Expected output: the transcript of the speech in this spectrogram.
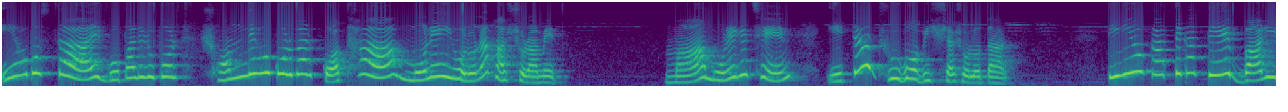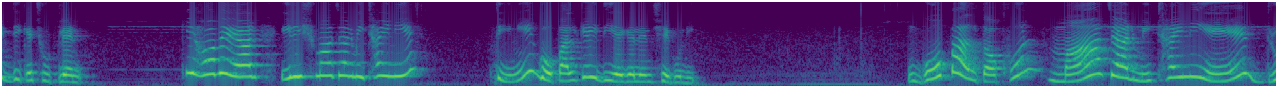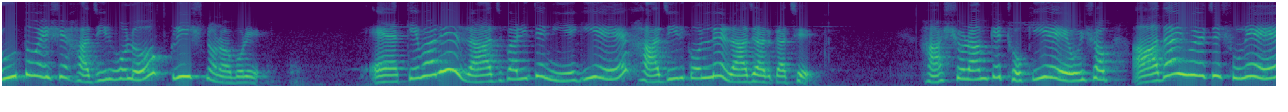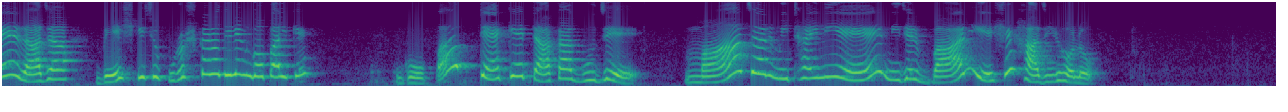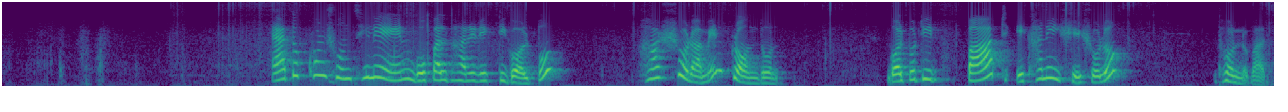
এ অবস্থায় গোপালের উপর সন্দেহ করবার কথা মনেই হলো না হাস্যরামের। মা মরে গেছেন, এটা ধ্রুব বিশ্বাস হলো তার। তিনিও কাঁদতে কাঁদতে বাড়ির দিকে ছুটলেন। কি হবে আর ইলিশ মাছ আর মিঠাই নিয়ে? তিনি গোপালকেই দিয়ে গেলেন সেগুলি। গোপাল তখন মাছ আর মিঠাই নিয়ে দ্রুত এসে হাজির হলো কৃষ্ণনগরে। একেবারে রাজবাড়িতে নিয়ে গিয়ে হাজির করলে রাজার কাছে। হাস্যরামকে ঠকিয়ে ওইসব আদায় হয়েছে শুনে রাজা বেশ কিছু পুরস্কারও দিলেন গোপালকে। গোপাল ট্যাঁকে টাকা গুজে মাছ আর মিঠাই নিয়ে নিজের বাড়ি এসে হাজির হলো। এতক্ষণ শুনছিলেন গোপাল ভাঁড়ের একটি গল্প হাস্যরামের ক্রন্দন। গল্পটির পাঠ এখানেই শেষ হলো। ধন্যবাদ।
